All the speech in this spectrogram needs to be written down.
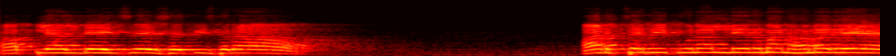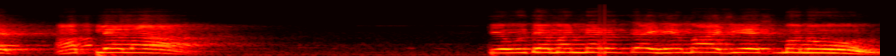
आपल्याला द्यायचंय सतीशराव. अडचणी कुणाला निर्माण होणार आहेत? आपल्याला. ते उद्या म्हणणार का हे माझे आहेत म्हणून.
